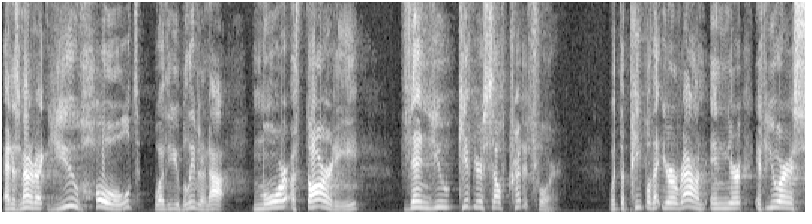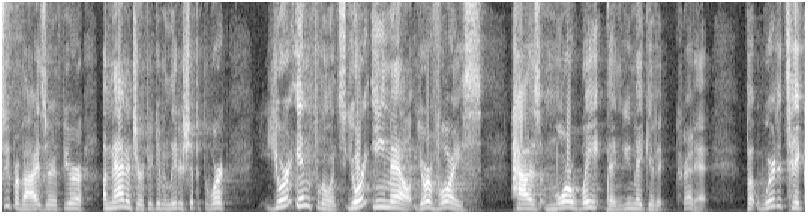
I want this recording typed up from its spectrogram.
And as a matter of fact, you hold, whether you believe it or not, more authority than you give yourself credit for. with the people that you're around. In your, if you are a supervisor, if you're a manager, if you're giving leadership at the work, your influence, your email, your voice has more weight than you may give it credit. But we're to take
